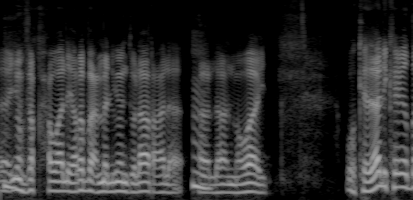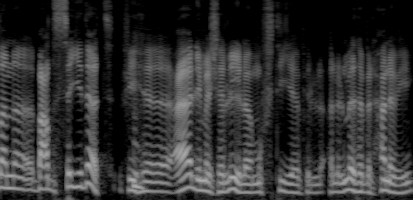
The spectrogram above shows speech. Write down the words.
آه،. ينفق حوالي ربع مليون دولار على. على الموائد وكذلك أيضا بعض السيدات فيه عالمة جليلة مفتية في على المذهب الحنفي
